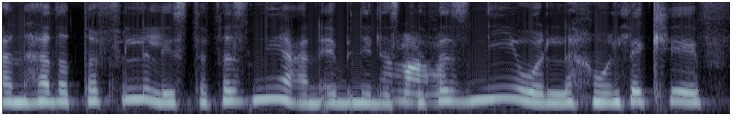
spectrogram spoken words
عن هذا الطفل اللي استفزني عن ابني اللي استفزني ولا ولا كيف؟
